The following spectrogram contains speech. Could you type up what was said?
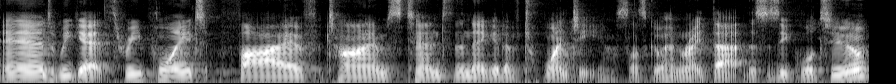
and we get 3.5 times 10 to the negative 20. So let's go ahead and write that. This is equal to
